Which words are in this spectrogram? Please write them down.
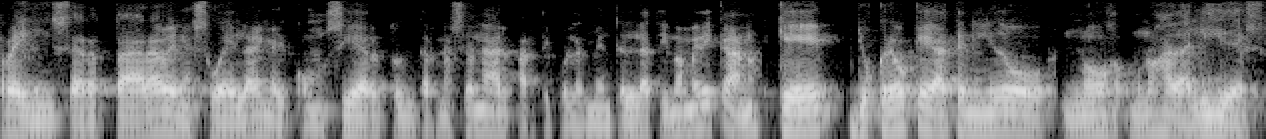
reinsertar a Venezuela en el concierto internacional, particularmente el latinoamericano, que yo creo que ha tenido unos, unos adalides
